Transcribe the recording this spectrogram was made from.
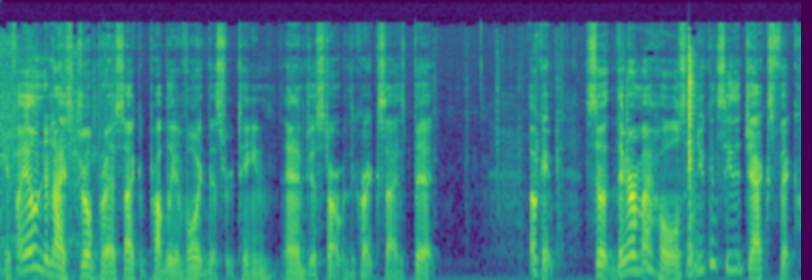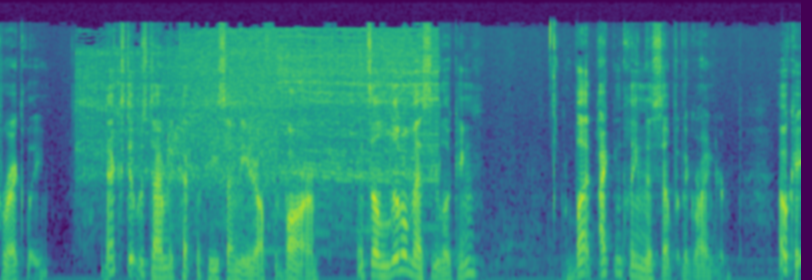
If I owned a nice drill press, I could probably avoid this routine and just start with the correct size bit. Okay, so there are my holes, and you can see the jacks fit correctly. Next, it was time to cut the piece I needed off the bar. It's a little messy looking, but I can clean this up with a grinder. Okay,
